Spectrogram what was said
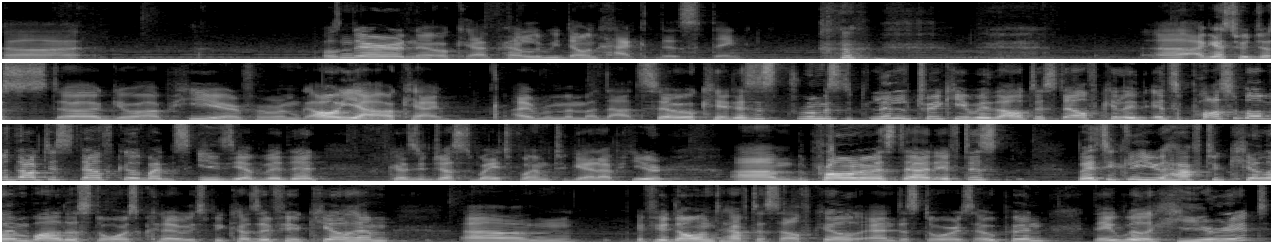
Uh, wasn't there? No, okay, apparently we don't hack this thing. Uh, I guess we just uh, go up here. From oh yeah, okay, I remember that. So okay, this is, room is a little tricky without the stealth kill. It, it's possible without the stealth kill, but it's easier with it because you just wait for him to get up here. Um, the problem is that if this, basically you have to kill him while this door is closed because if you kill him, um, if you don't have the stealth kill and this door is open, they will hear it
